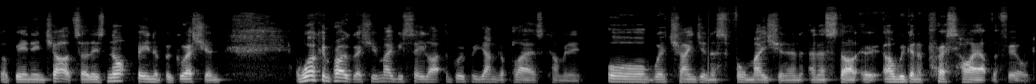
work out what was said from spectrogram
of being in charge. So there's not been a progression. A work in progress, you maybe see like a group of younger players coming in, or we're changing a formation and, and a start. Are we going to press high up the field?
